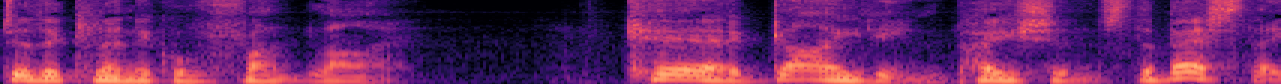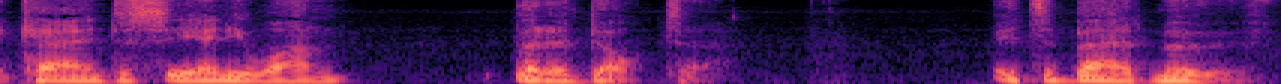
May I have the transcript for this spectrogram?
to the clinical front line. Care guiding patients the best they can to see anyone but a doctor. It's a bad move.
